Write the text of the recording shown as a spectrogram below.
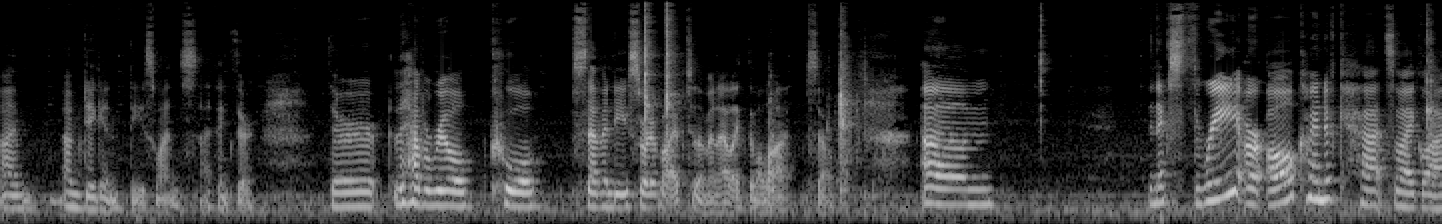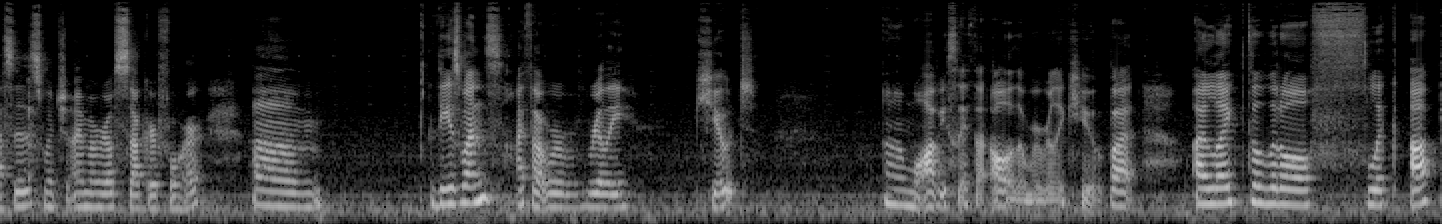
I'm I'm digging these ones. I think they're they're they have a real cool 70s sort of vibe to them and I like them a lot. So um, the next three are all kind of cat's eye glasses, which I'm a real sucker for. Um, these ones I thought were really cute. Um, well, obviously I thought all of them were really cute, but I liked the little flick up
